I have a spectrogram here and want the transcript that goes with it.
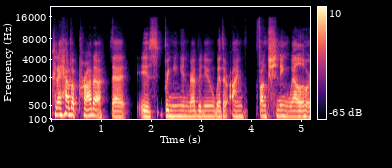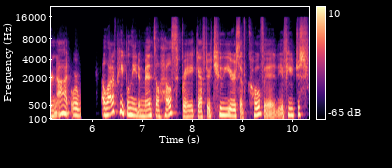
Could I have a product that is bringing in revenue, whether I'm functioning well or not? Or a lot of people need a mental health break after two years of COVID. If you just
